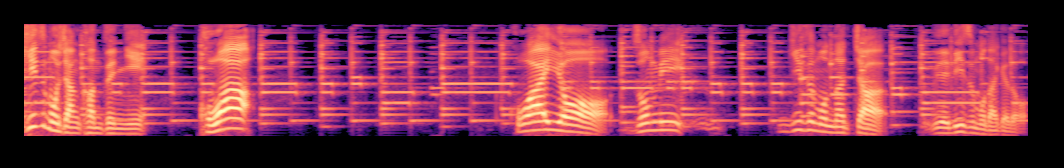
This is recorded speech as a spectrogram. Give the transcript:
ギズモじゃん、完全に。怖っ。怖いよ。ゾンビ、ギズモになっちゃう。え、リズモだけど。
